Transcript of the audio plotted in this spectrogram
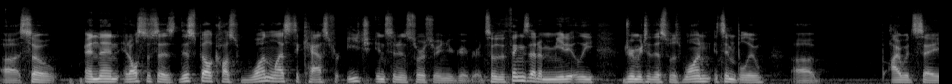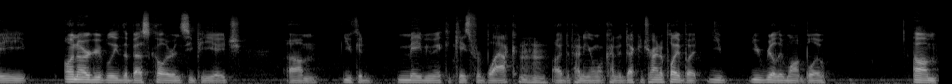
Uh, so and then it also says this spell costs one less to cast for each and sorcery in your graveyard. So the things that immediately drew me to this was one, it's in blue. Uh, I would say unarguably the best color in CPH. Um, you could maybe make a case for black, uh, depending on what kind of deck you're trying to play, but you you really want blue. Um,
